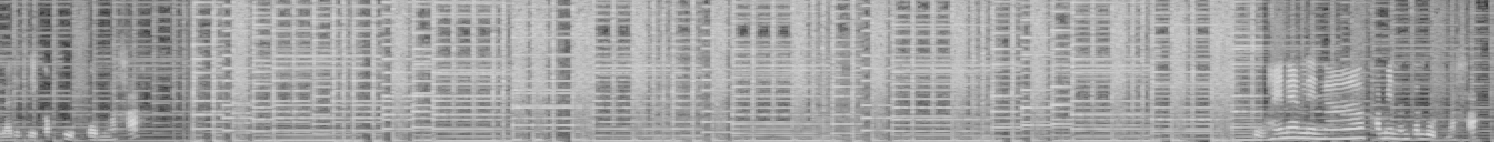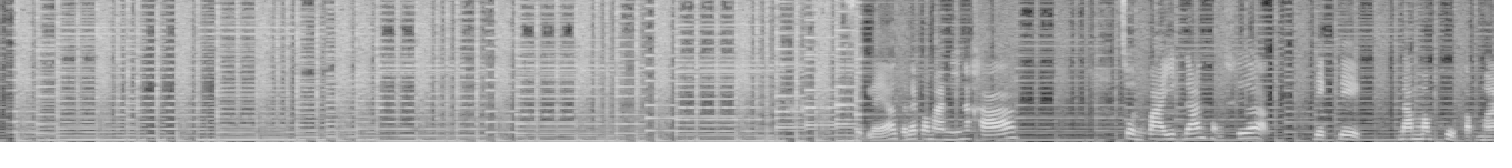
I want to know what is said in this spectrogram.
และเด็กๆก็ผูกปมนะคะ ผูกให้แน่นเลยนะ ถ้าไม่นั้นจะหลุดนะคะเสร็จแล้วจะได้ประมาณนี้นะคะ ส่วนปลายอีกด้านของเชือก เด็กๆนำมาผูกกับไม้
